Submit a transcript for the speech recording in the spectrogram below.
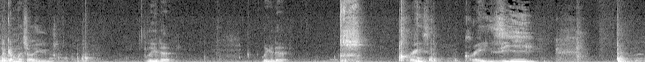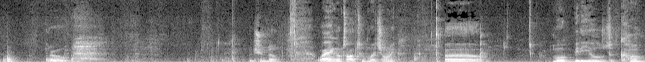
Look how much I use. Look at that. Look at that. Crazy. Crazy. Oh. But you know. Well, I ain't gonna talk too much on it. Uh more videos to come.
